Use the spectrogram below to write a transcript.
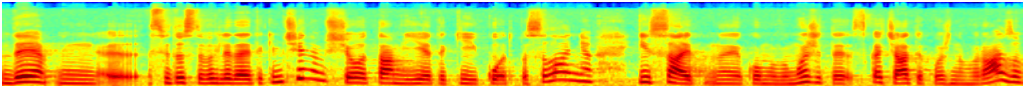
де е, свідоцтво виглядає таким чином, що там є такий код посилання і сайт, на якому ви можете скачати кожного разу,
